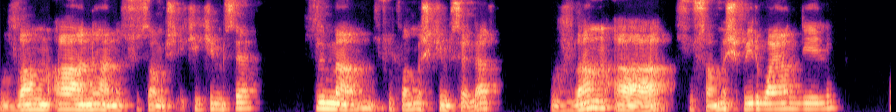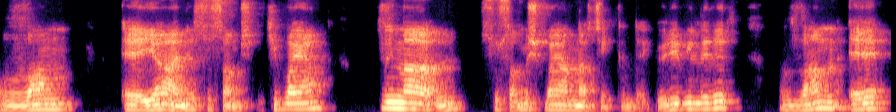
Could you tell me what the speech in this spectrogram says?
Zam'anan susamış iki kimse. Zima'an susamış kimseler. Zam'a susamış bir bayan diyelim. Zam e yani susamış iki bayan. Zima'un susamış bayanlar şeklinde görebiliriz. Zam e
